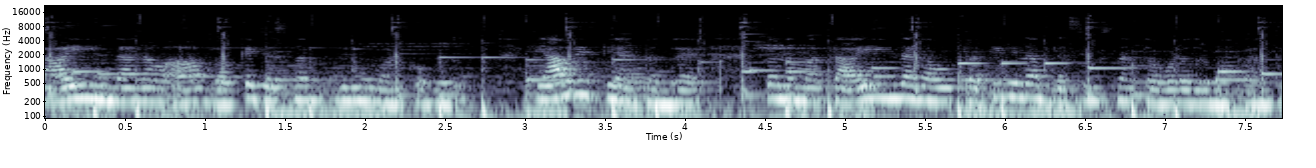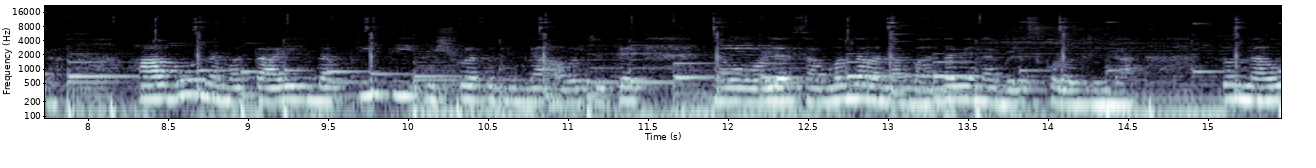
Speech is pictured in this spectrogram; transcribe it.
ತಾಯಿಯಿಂದ ನಾವು ಆ ಬ್ಲಾಕೇಜಸ್ನ ರಿಮೂವ್ ಮಾಡ್ಕೋಬೋದು. ಯಾವ ರೀತಿ ಅಂತಂದರೆ ಸೊ ನಮ್ಮ ತಾಯಿಯಿಂದ ನಾವು ಪ್ರತಿದಿನ ಬ್ಲೆಸ್ಸಿಂಗ್ಸ್ನ ತಗೊಳ್ಳೋದ್ರ ಮುಖಾಂತರ. ಹಾಗೂ ನಮ್ಮ ತಾಯಿಯಿಂದ ಪ್ರೀತಿ, ವಿಶ್ವಾಸದಿಂದ ಅವರ ಜೊತೆ ನಾವು ಒಳ್ಳೆಯ ಸಂಬಂಧವನ್ನು, ಬಾಂಧವ್ಯನ ಬೆಳೆಸ್ಕೊಳ್ಳೋದ್ರಿಂದ. ಸೊ ನಾವು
